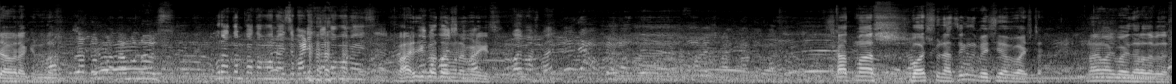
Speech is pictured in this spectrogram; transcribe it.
জাউরা। কিন্তু। পুরাতন কথা মনে হয়েছে। বাড়ির কথা মনে হয়েছে। বাড়ির কথা মনে পড়ে গেছে। কয় মাস ভাই? সাত মাস বয়স শুনে আছে কিন্তু বেশি হবে বয়সটা। নয় মাস বয়স ধরা যাবে দশ।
